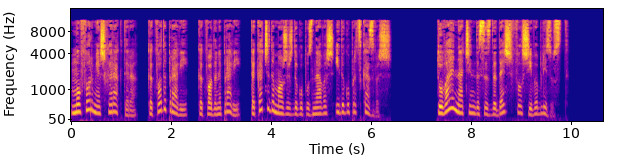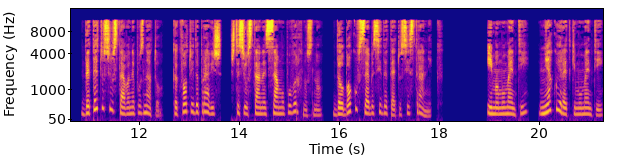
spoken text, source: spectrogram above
Му оформяш характера, какво да прави, какво да не прави, така че да можеш да го познаваш и да го предсказваш. Това е начин да създадеш фалшива близост. Детето си остава непознато, каквото и да правиш, ще си остане само повърхностно, дълбоко в себе си детето си е странник. Има моменти, някои редки моменти,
